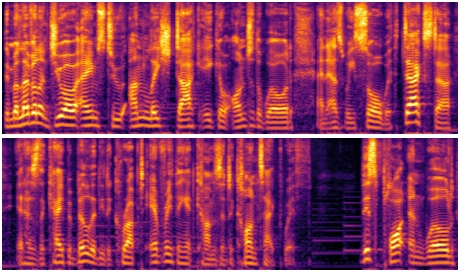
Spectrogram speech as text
The malevolent duo aims to unleash Dark Eco onto the world, and as we saw with Daxter, it has the capability to corrupt everything it comes into contact with. This plot and world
